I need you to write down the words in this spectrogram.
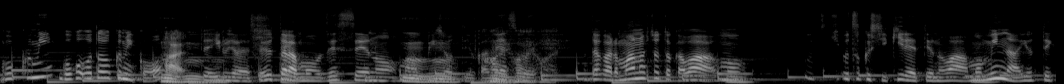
五組五後藤久美子はい。っているじゃないですか。言ったらもう絶世の、まあ、美女っていうかね、すごい。だからまああの人とかはもう、う美しい綺麗っていうのはもうみんな言って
